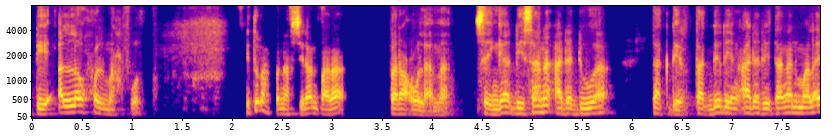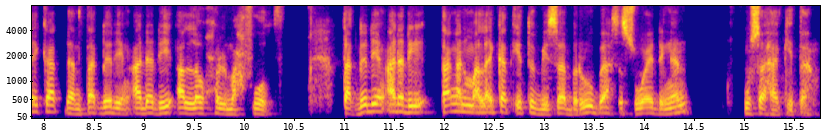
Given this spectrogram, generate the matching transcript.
di Allahul Mahfuz. Itulah penafsiran para para ulama. Sehingga di sana ada dua takdir. Takdir yang ada di tangan malaikat dan takdir yang ada di Allahul Mahfuz. Takdir yang ada di tangan malaikat itu bisa berubah sesuai dengan usaha kita.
